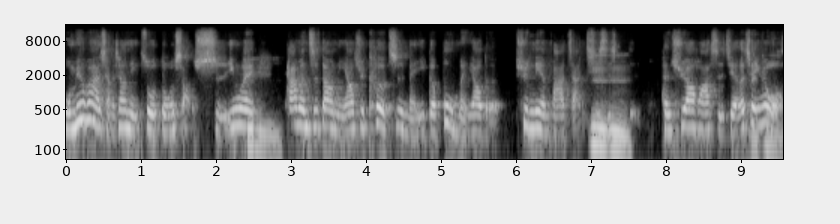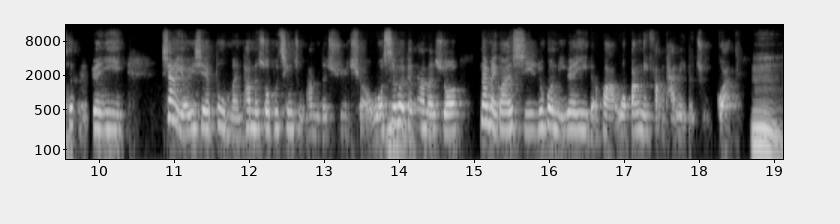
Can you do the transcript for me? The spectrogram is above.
我没有办法想象你做多少事，因为他们知道你要去克制每一个部门要的训练发展，其实是很需要花时间。而且因为我是很愿意，像有一些部门，他们说不清楚他们的需求，我是会跟他们说，那没关系，如果你愿意的话，我帮你访谈你的主管。嗯，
